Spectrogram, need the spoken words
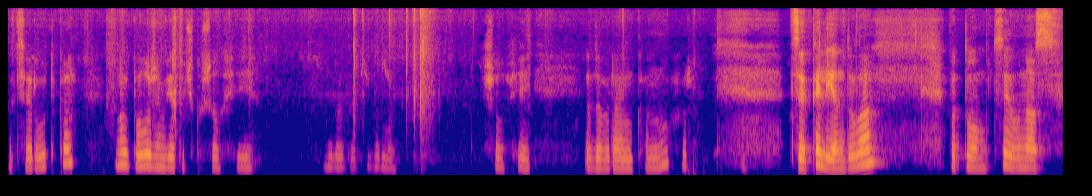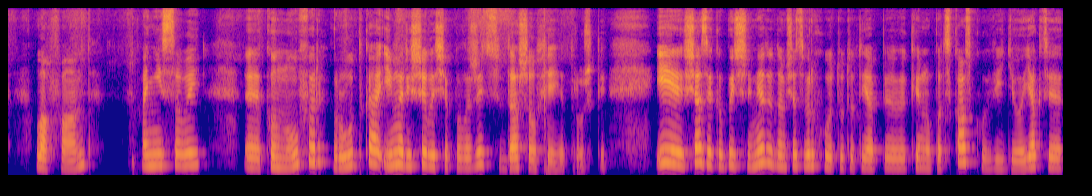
Оце рудка. Ну і положим веточку шалфея. Шалфей. Добавляем кануфер. Це календула. Потім це у нас лафант анісовий, е, конуфер, рудка. І ми вирішили ще положити сюди шалфея трошки. І зараз, як обичним методом, зараз вверху тут от я е, кину підсказку в відео, як це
